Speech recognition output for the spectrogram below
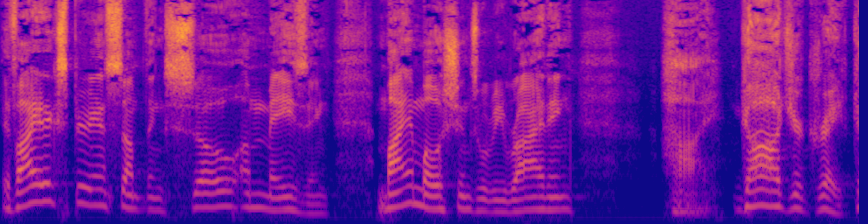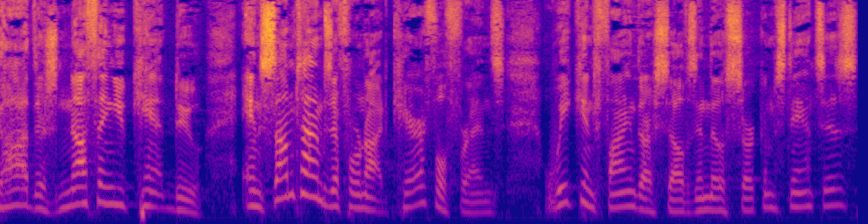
If I had experienced something so amazing, my emotions would be riding high. God, you're great. God, there's nothing you can't do. And sometimes, if we're not careful, friends, we can find ourselves in those circumstances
